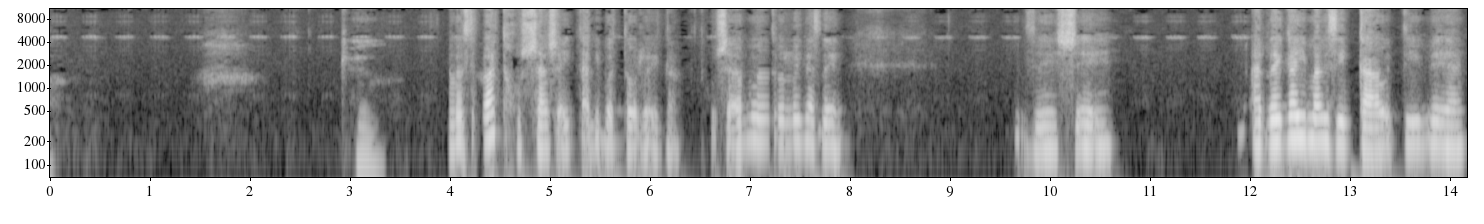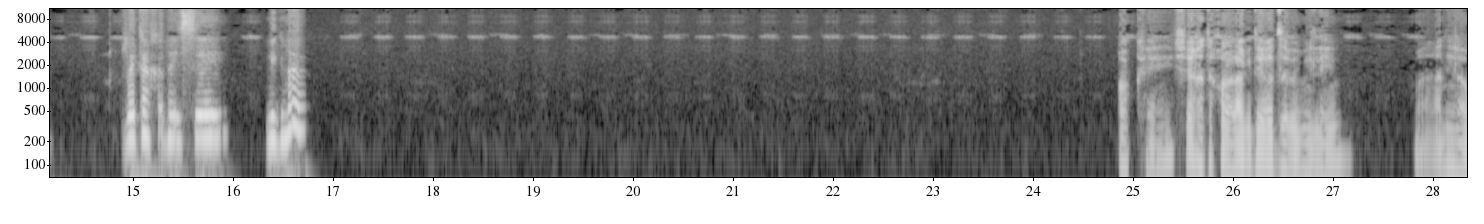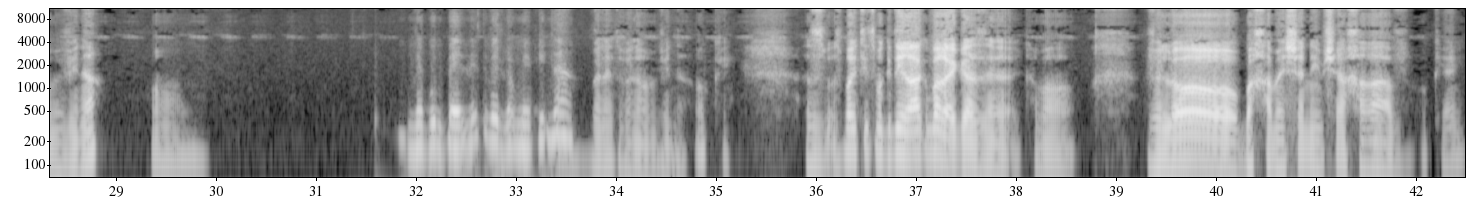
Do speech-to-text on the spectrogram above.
כן. אבל זו לא התחושה שהייתה לי באותו רגע. התחושה באותו רגע זה, זה שהרגע היא מחזיקה אותי, ורגע אחרי זה נגמר. אוקיי, שאיך את יכולה להגדיר את זה במילים? מה, אני לא מבינה? או מבולבלת ולא מבינה. מבלט ולא מבינה, אוקיי. אז, אז בואי תתמקדי רק ברגע הזה, כלומר, ולא בחמש שנים שאחריו, אוקיי?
